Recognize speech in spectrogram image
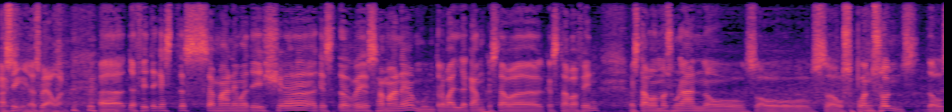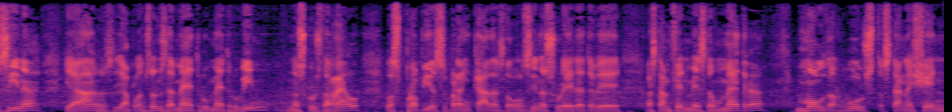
Ah, sí, diguéssim. es veuen. Uh, de fet, aquesta setmana mateixa, aquesta darrera setmana, amb un treball de camp que estava, que estava fent, estava mesurant els, els, els plançons d'alzina, hi ha, hi ha plançons de metro, metro 20, nascuts d'arrel, les pròpies brancades de l'alzina sorera també estan fent més d'un metre, molt d'arbust està naixent,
